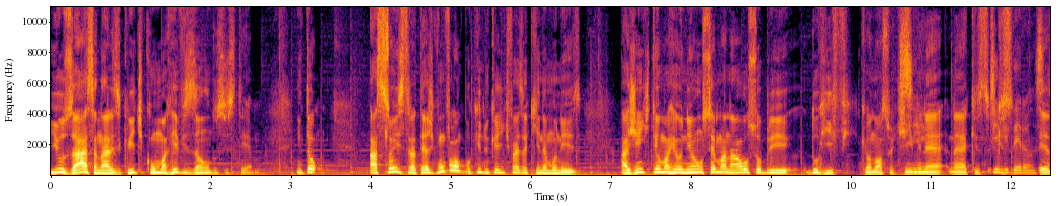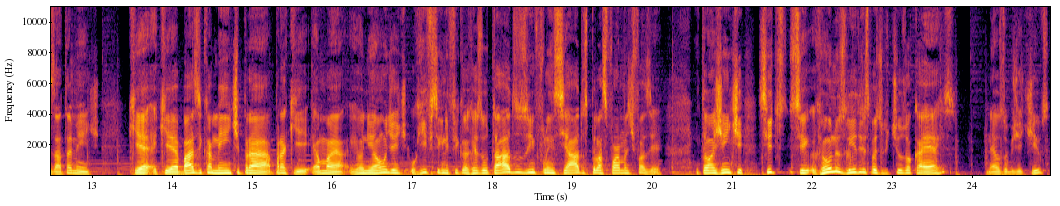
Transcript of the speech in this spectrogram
e usar essa análise crítica como uma revisão do sistema. Então, ações estratégicas, vamos falar um pouquinho do que a gente faz aqui, né, Moniz? A gente tem uma reunião semanal sobre do RIF, que é o nosso time, Sim. né, né, que, De que- liderança. Exatamente. Que é, que é basicamente para quê? É uma reunião onde a gente, o RIF significa resultados influenciados pelas formas de fazer. Então a gente se, se reúne os líderes para discutir os OKRs, né, os objetivos,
